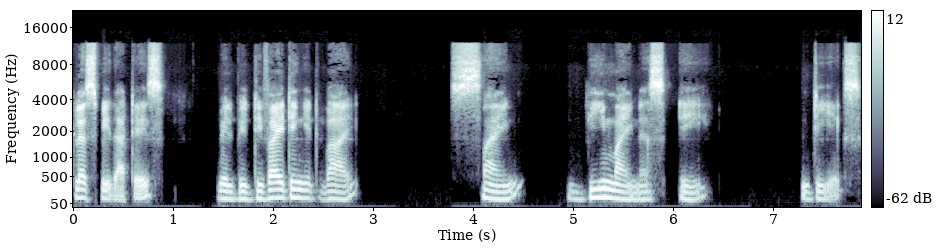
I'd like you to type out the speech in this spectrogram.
plus b, that is, we'll be dividing it by sine b minus a dx.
